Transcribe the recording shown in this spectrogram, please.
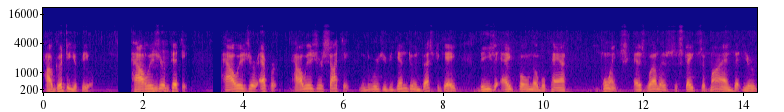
How good do you feel? How is your Mhm. piti? How is your effort? How is your sati? In other words, you begin to investigate these Eightfold Noble Path points as well as the states of mind that you're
